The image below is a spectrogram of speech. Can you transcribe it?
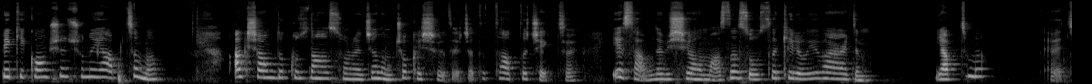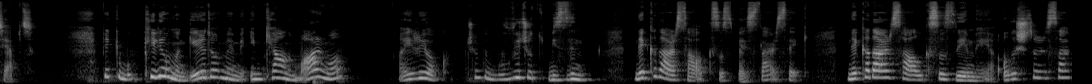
Peki komşun şunu yaptı mı? Akşam 9'dan sonra canım çok aşırı derecede tatlı çekti. Yesem de bir şey olmaz. Nasıl olsa kiloyu verdim. Yaptı mı? Evet yaptı. Peki bu kilonun geri dönmeme imkanı var mı? Hayır yok. Çünkü bu vücut bizim ne kadar sağlıksız beslersek, ne kadar sağlıksız yemeğe alıştırırsak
